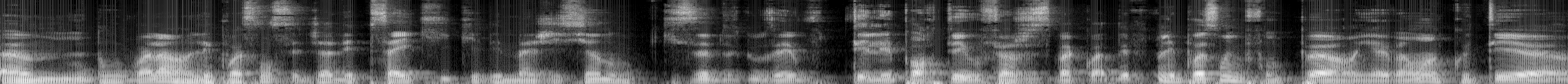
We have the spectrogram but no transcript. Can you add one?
Euh, donc voilà, hein, les poissons c'est déjà des psychiques et des magiciens, donc qui sait peut-être que vous allez vous téléporter ou faire je sais pas quoi. Des fois les poissons ils me font peur. Hein. Il y a vraiment un côté, euh...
